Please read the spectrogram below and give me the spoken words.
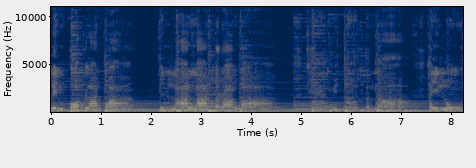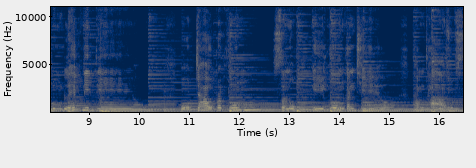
เล่นกอบลานกว้างเป็นล้านล้านตารางวา ให้ลงลุ่มเล็กนิดเดียว โอ้เจ้าประคุณ สนุกกี่คนกันเชียวทำท่าสุดแส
